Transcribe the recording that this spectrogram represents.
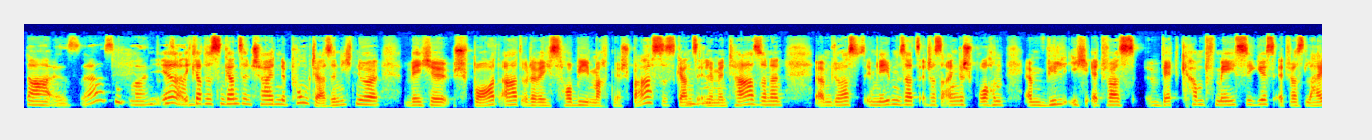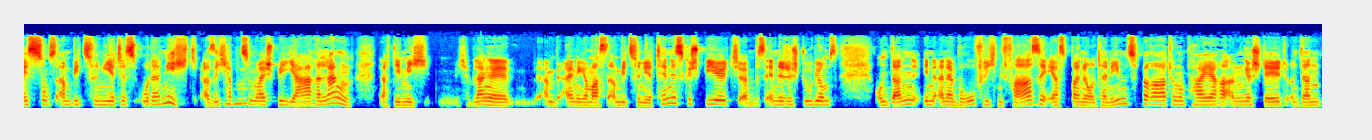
da ist. Ja, super. Ja, ich glaube, das sind ganz entscheidende Punkte. Also nicht nur, welche Sportart oder welches Hobby macht mir Spaß, das ist ganz mhm. elementar, sondern ähm, du hast im Nebensatz etwas angesprochen, ähm, will ich etwas Wettkampfmäßiges, etwas Leistungsambitioniertes oder nicht? Also ich habe mhm. zum Beispiel jahrelang, nachdem ich, ich habe lange einigermaßen ambitioniert Tennis gespielt, äh, bis Ende des Studiums und dann in einer beruflichen Phase erst bei einer Unternehmensberatung ein paar Jahre angestellt und dann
